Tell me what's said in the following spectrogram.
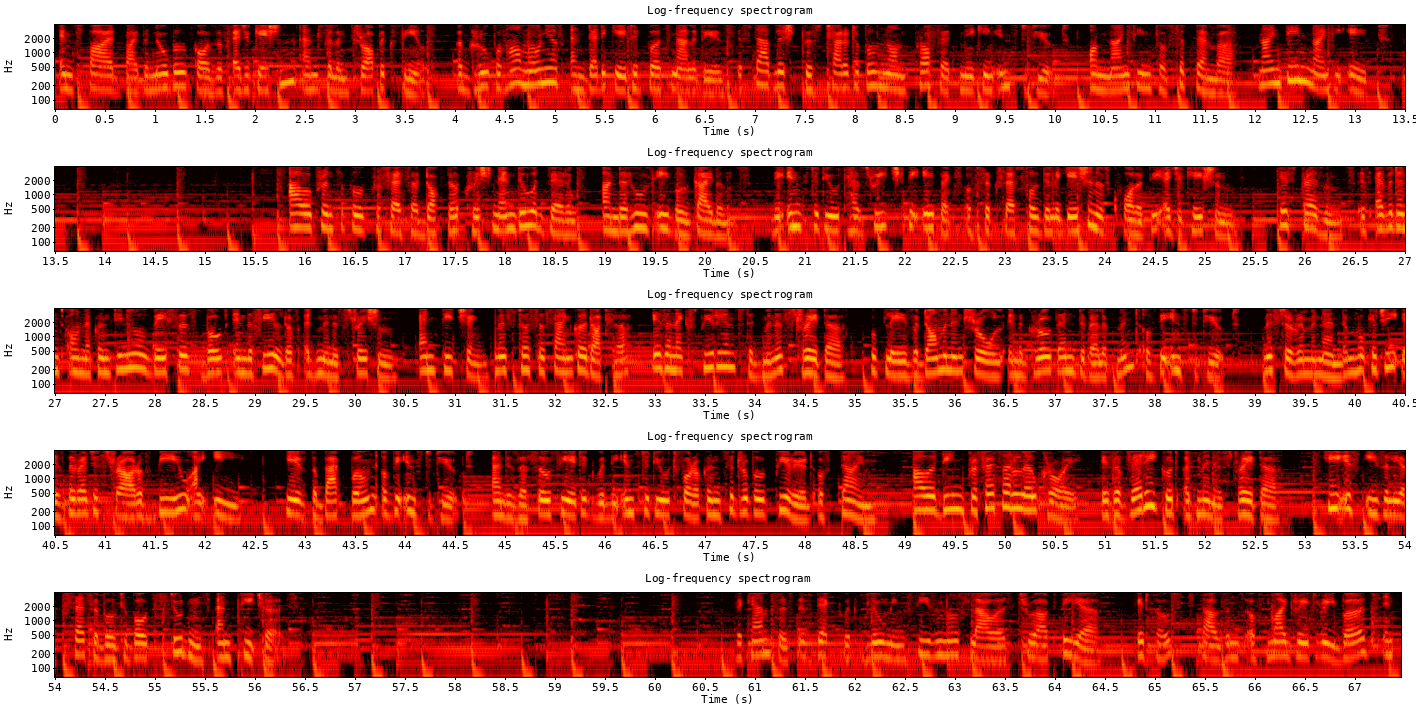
Inspired by the noble cause of education and philanthropic zeal, a group of harmonious and dedicated personalities established this charitable non-profit making institute on 19th of September, 1998. Our principal professor Dr. Krishnendu Advaran, under whose able guidance, the institute has reached the apex of successful delegation of quality education. His presence is evident on a continual basis both in the field of administration and teaching. Mr. Sasankar Datta is an experienced administrator who plays a dominant role in the growth and development of the institute. Mr. Ramananda Mukherjee is the registrar of BUIE. He is the backbone of the institute and is associated with the institute for a considerable period of time. Our Dean Professor Alok Roy is a very good administrator he is easily accessible to both students and teachers. The campus is decked with blooming seasonal flowers throughout the year. It hosts thousands of migratory birds in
